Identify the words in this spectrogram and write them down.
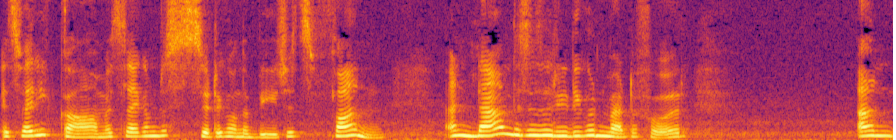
It's very calm. It's like I'm just sitting on the beach. It's fun. And damn, this is a really good metaphor. And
